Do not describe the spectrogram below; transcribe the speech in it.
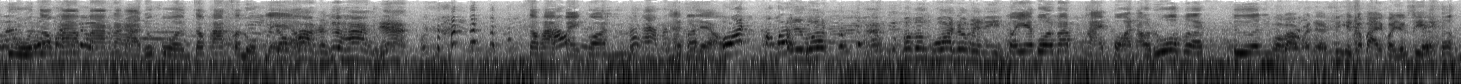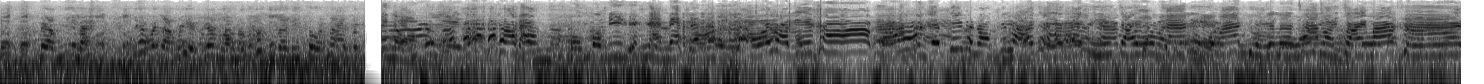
นดูเจ้าภาพมากนะคะทุกคนเจ้าภาพสลบแล้เจ้าวภาพกันเรื่องห้างเนี่ยเจ้าภาพไปก่อนอันนี้แล้วโอ๊ตของเบิร์ไอ้บดมาเบิ่งพ่อเจ้าแม่นี่พอยายโบนมาผายปอดเอาด้วยเพื่อเตือนพอบอกมาเถอะที่เห็นก็ไปคอยยังสิแบบนี้แหละยังไม่อยากไปเห็นเรื่องเราเราก็จะดีตัวหน้าก็ผมบ่มีที่กันโอ้ยสวัสดีค่ะป้าเอฟซีเป็นน้องขึ้นหลายใจยังไงดีใจวันนี้ บ้านอยู่เจริญชาติ ดีใจมากเลย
